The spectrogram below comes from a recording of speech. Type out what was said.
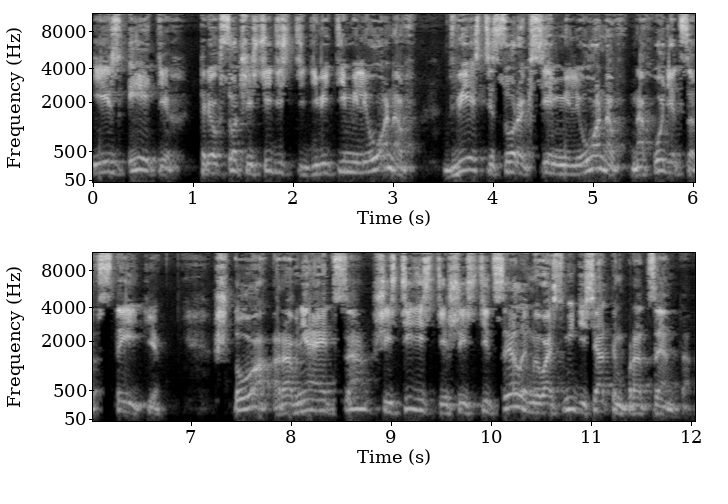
Из этих 369 миллионов 247 миллионов находится в стейке, что равняется 66,8%.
